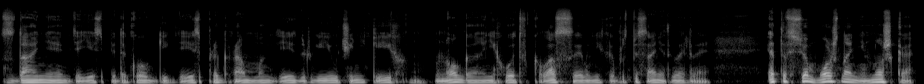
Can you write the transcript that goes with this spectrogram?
здание, где есть педагоги, где есть программа, где есть другие ученики, их много, они ходят в классы, у них как бы расписание и так далее. И так далее. Это все можно немножко,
